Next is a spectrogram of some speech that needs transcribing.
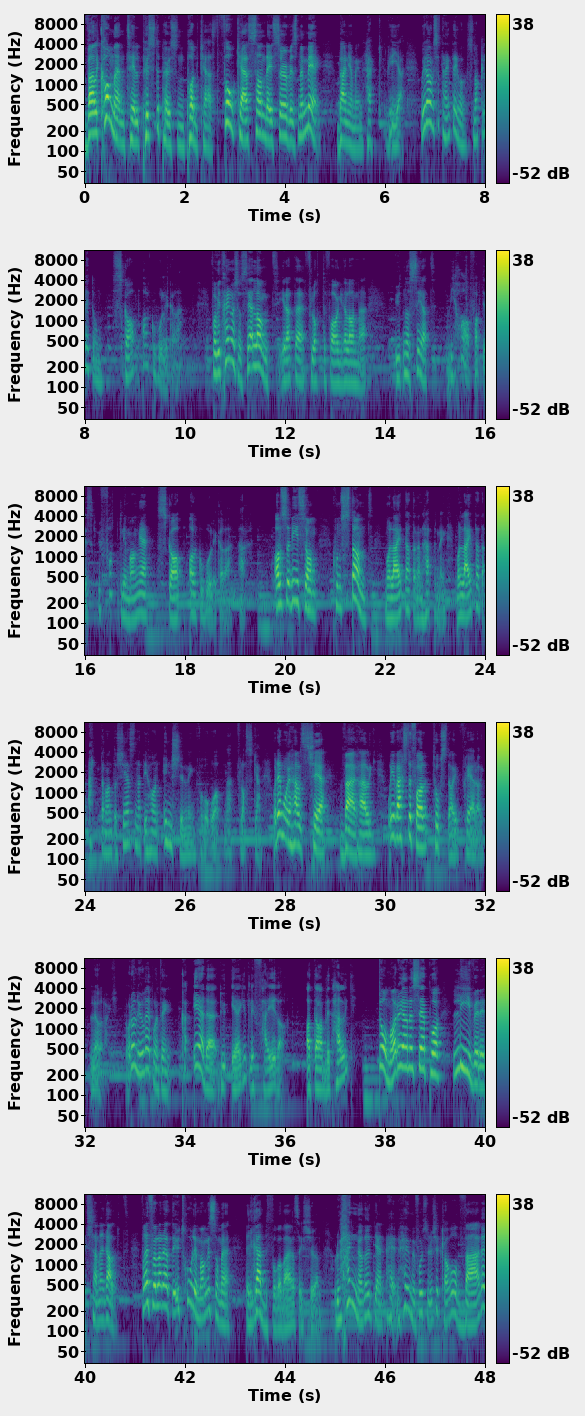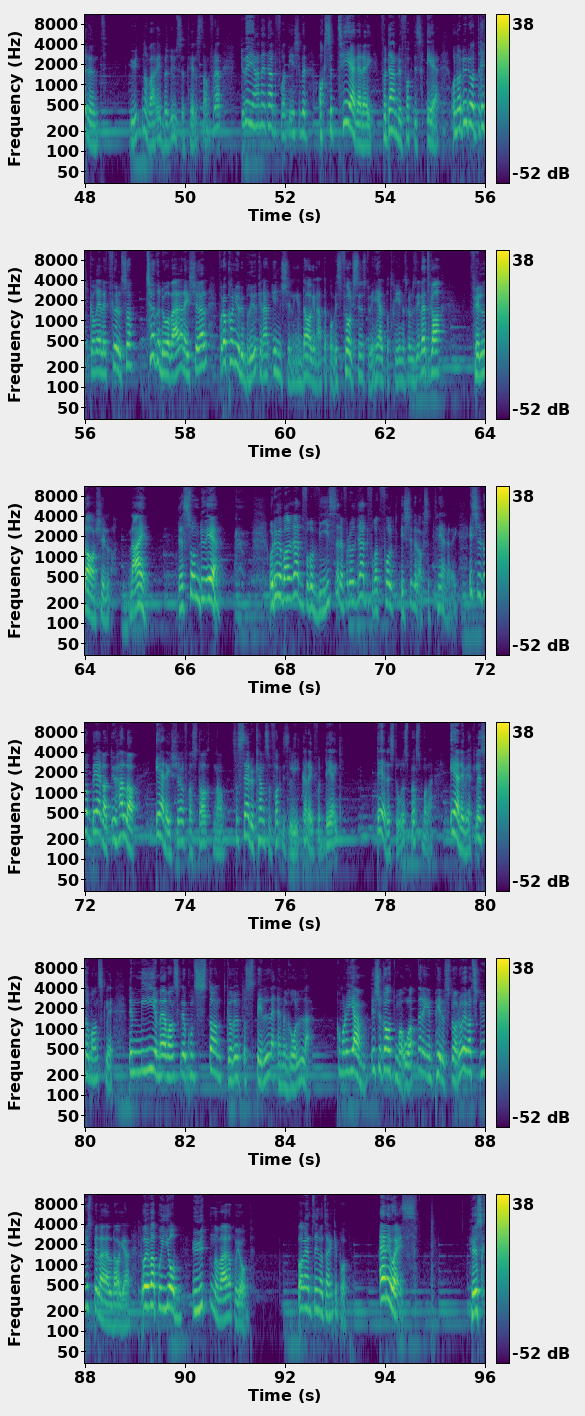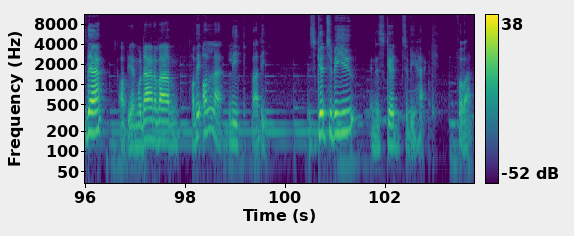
Velkommen til Pustepausen podcast, Focast Sunday Service med meg, Benjamin Heck Rie. Og I dag så tenkte jeg å snakke litt om skapalkoholikere. For vi trenger ikke å se langt i dette flotte, fagre landet uten å se at vi har faktisk ufattelig mange skapalkoholikere her. Altså de som konstant må lete etter en happening, må lete etter et eller annet å skje, sånn at de har en unnskyldning for å åpne flasken. Og det må jo helst skje hver helg, og i verste fall torsdag, fredag, lørdag. Og da lurer jeg på en ting. Hva er det du egentlig feirer? At det har blitt helg? Da må du gjerne se på livet ditt generelt. For jeg føler det at det er utrolig mange som er redd for å være seg sjøl. Og du henger rundt i en haug med folk som du ikke klarer å være rundt uten å være i beruset tilstand. For du er gjerne redd for at de ikke vil akseptere deg for den du faktisk er. Og når du da drikker og er litt full, så tør du å være deg sjøl, for da kan jo du bruke den unnskyldningen dagen etterpå. Hvis folk syns du er helt på trynet, så kan du si 'Vet du hva? Fylla har skylda'. Nei. Det er sånn du er. Og du er bare redd for å vise det, for du er redd for at folk ikke vil akseptere deg. Ikke da bedre at du heller er deg sjøl fra starten av, så ser du hvem som faktisk liker deg for deg? Det er det store spørsmålet. Er det virkelig så vanskelig? Det er mye mer vanskelig å konstant gå rundt og spille en rolle. Kommer du hjem, det er ikke rart du må åpne deg en pils da. Du har jo vært skuespiller hele dagen. Du har jo vært på jobb uten å være på jobb. Bare en ting å tenke på. Anyways, husk det at i en moderne verden har vi alle lik verdi. It's good to be you, and it's good to be hack. Farvel.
